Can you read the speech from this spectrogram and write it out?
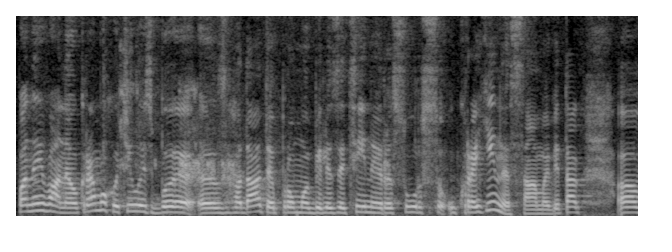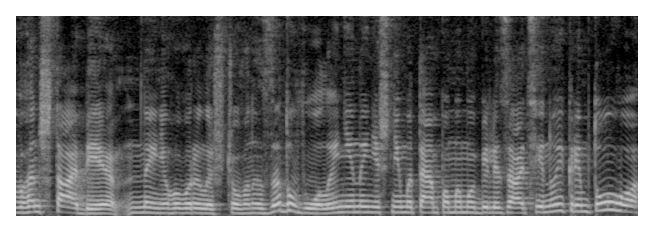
Пане Іване, окремо хотілося б е, згадати про мобілізаційний ресурс України. Саме відтак е, в генштабі нині говорили, що вони задоволені нинішніми темпами мобілізації. Ну і крім того,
